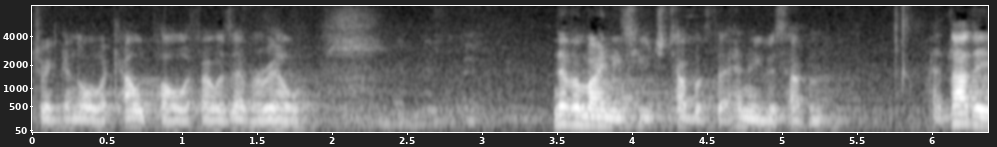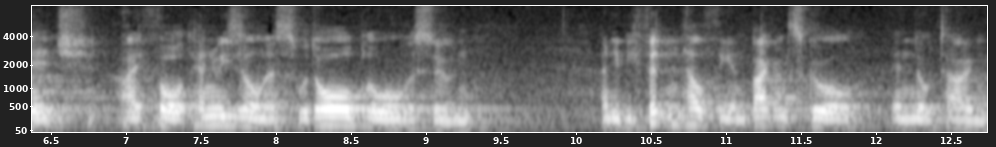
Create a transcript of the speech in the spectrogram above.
drinking all the Calpol if I was ever ill. Never mind these huge tablets that Henry was having. At that age, I thought Henry's illness would all blow over soon, and he'd be fit and healthy and back in school in no time.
